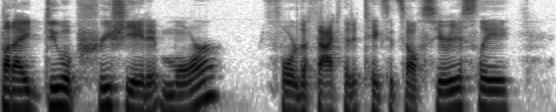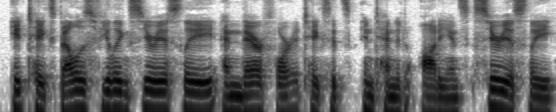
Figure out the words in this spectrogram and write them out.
but i do appreciate it more for the fact that it takes itself seriously it takes Bella's feelings seriously, and therefore it takes its intended audience seriously.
